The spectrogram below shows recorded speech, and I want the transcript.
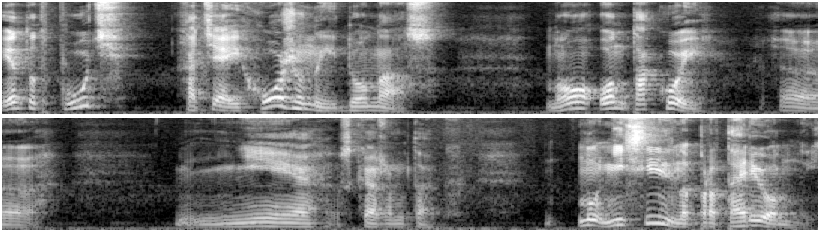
этот путь, хотя и хоженый до нас, но он такой, э, не, скажем так, ну, не сильно протаренный.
